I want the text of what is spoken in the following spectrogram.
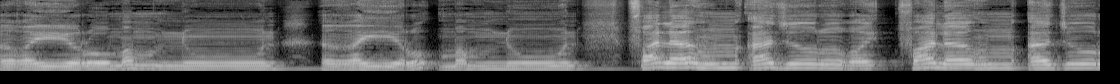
غير ممنون غير ممنون. فلهم أجر غير فلهم أجر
